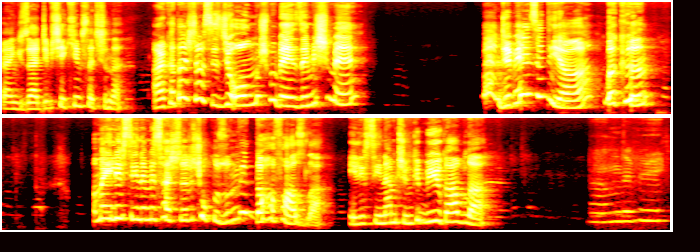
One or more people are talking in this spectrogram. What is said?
Ben güzelce bir çekeyim saçını. Arkadaşlar sizce olmuş mu? Benzemiş mi? Bence benzedi ya. Bakın. Ama Elif Sinem'in saçları çok uzun ve daha fazla. Elif Sinem çünkü büyük abla. Ben de büyük.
